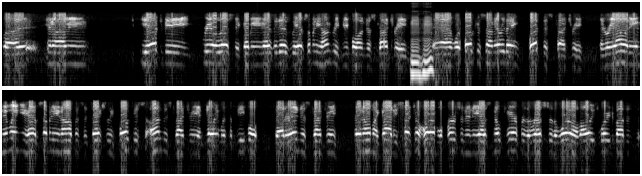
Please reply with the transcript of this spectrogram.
Well, you know, I mean, you have to be realistic. I mean, as it is, we have so many hungry people in this country, mm-hmm. and we're focused on everything but this country in reality. And then when you have somebody in office that's actually focused on this country and dealing with the people that are in this country, then oh my God, he's such a horrible person, and he has no care for the rest of the world. All he's worried about is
